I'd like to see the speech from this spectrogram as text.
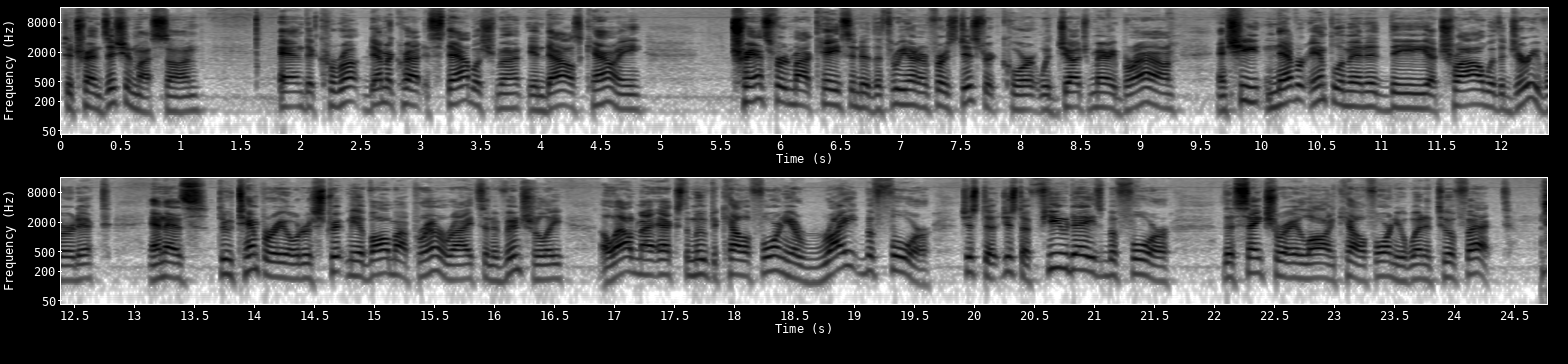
to transition my son. And the corrupt Democrat establishment in Dallas County transferred my case into the 301st District Court with Judge Mary Brown, and she never implemented the uh, trial with a jury verdict, and as through temporary orders stripped me of all my parental rights, and eventually allowed my ex to move to California right before, just a, just a few days before, the sanctuary law in California went into effect.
